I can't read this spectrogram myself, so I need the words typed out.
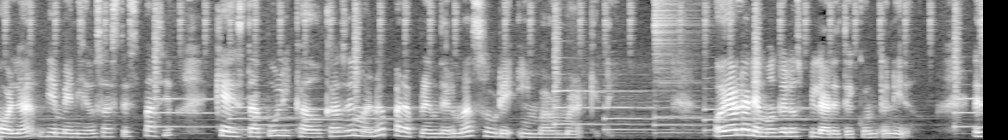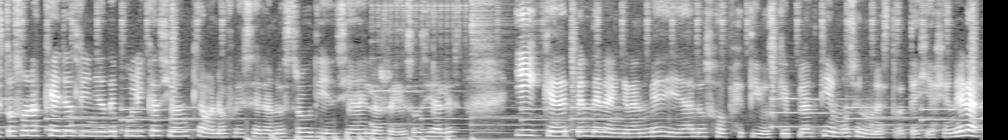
Hola, bienvenidos a este espacio que está publicado cada semana para aprender más sobre inbound marketing. Hoy hablaremos de los pilares de contenido. Estos son aquellas líneas de publicación que van a ofrecer a nuestra audiencia en las redes sociales y que dependerá en gran medida de los objetivos que planteemos en una estrategia general,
